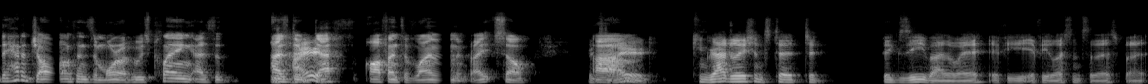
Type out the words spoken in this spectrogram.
They had a Jonathan Zamora who was playing as the as their death offensive lineman, right? So um, retired. Congratulations to to Big Z, by the way, if he if he listens to this. But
